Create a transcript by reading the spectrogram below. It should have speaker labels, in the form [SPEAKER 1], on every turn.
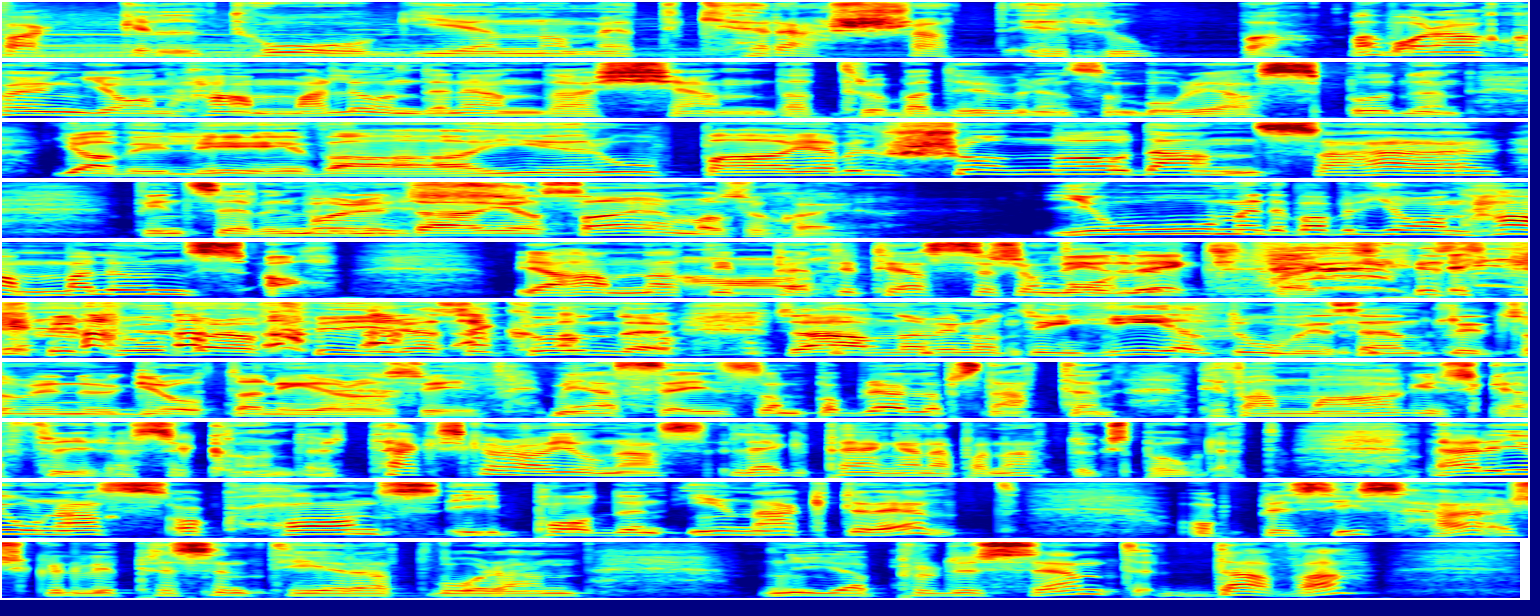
[SPEAKER 1] Fackeltåg genom ett kraschat Europa. Vad var han sjöng Jan Hammarlund, den enda kända trubaduren som bor i Aspudden? Jag vill leva i Europa, jag vill sjunga och dansa här. Finns även
[SPEAKER 2] Var det inte Arja Saijonmaa som sjöng?
[SPEAKER 1] Jo, men det var väl Jan Hammarlunds, ja, vi har hamnat
[SPEAKER 2] Ja,
[SPEAKER 1] i petitesser som
[SPEAKER 2] Direkt
[SPEAKER 1] vanligt.
[SPEAKER 2] faktiskt. Det tog bara fyra sekunder så hamnade vi i någonting helt oväsentligt som vi nu grottar ner oss i.
[SPEAKER 1] Men jag säger som på bröllopsnatten, det var magiska fyra sekunder. Tack ska du ha Jonas, lägg pengarna på nattduksbordet. Det här är Jonas och Hans i podden Inaktuellt. Och precis här skulle vi presenterat våran nya producent Dava,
